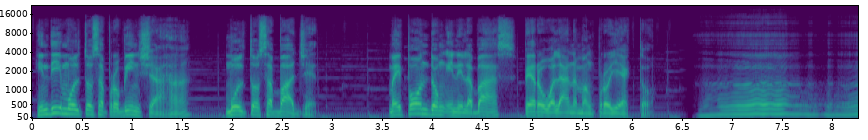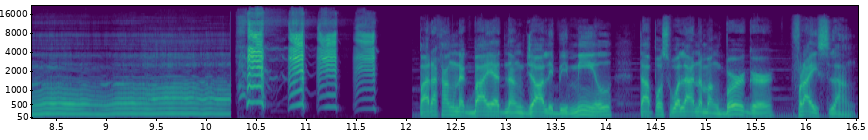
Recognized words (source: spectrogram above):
Hindi multo sa probinsya, ha? Multo sa budget. May pondong inilabas, pero wala namang proyekto. Para kang nagbayad ng Jollibee meal, tapos wala namang burger, fries lang.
